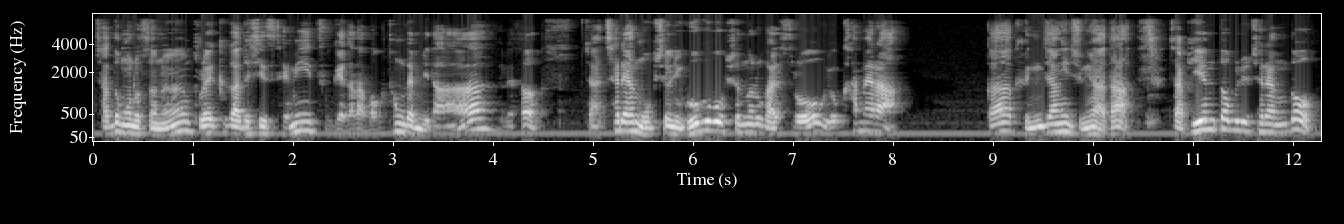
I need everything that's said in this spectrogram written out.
자동으로서는 브레이크 가드 시스템이 두 개가 다 먹통됩니다. 그래서 자, 차량 옵션이 고급 옵션으로 갈수록 이 카메라가 굉장히 중요하다. 자, BMW 차량도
